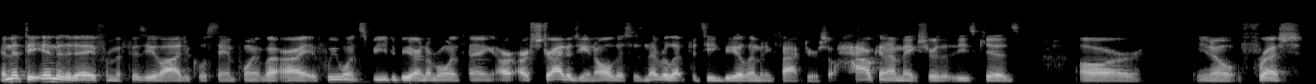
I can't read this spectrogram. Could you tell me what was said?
And at the end of the day, from a physiological standpoint, but all right, if we want speed to be our number one thing, our, our strategy in all this is never let fatigue be a limiting factor. So how can I make sure that these kids are, you know, fresh,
